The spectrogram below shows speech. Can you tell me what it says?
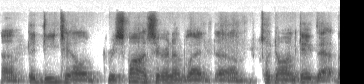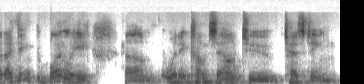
um, detailed response here, and I'm glad um, Dawn gave that. But I think bluntly, um, when it comes down to testing,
